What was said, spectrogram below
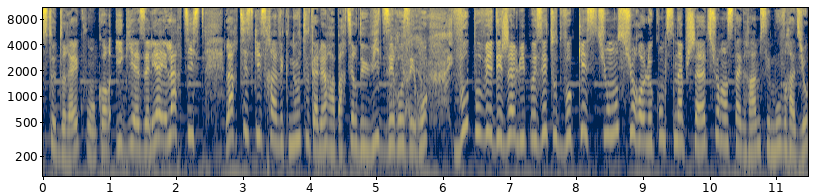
Drake ou encore Iggy Azalea et l'artiste. L'artiste qui sera avec nous tout à l'heure à partir de 8.00. Vous pouvez déjà lui poser toutes vos questions sur le compte Snapchat, sur Instagram, c'est Move Radio.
